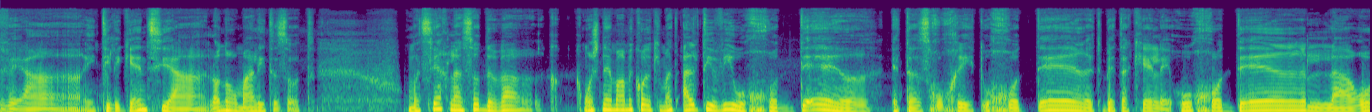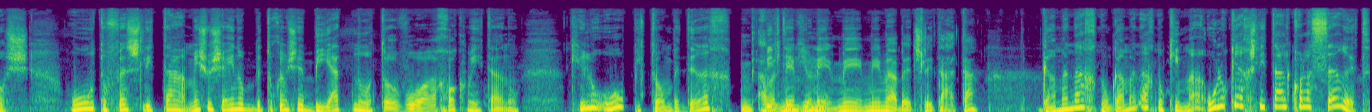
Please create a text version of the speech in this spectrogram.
והאינטליגנציה הלא נורמלית הזאת, הוא מצליח לעשות דבר כמו שנאמר מקודם כמעט על טבעי הוא חודר את הזכוכית הוא חודר את בית הכלא הוא חודר לראש הוא תופס שליטה מישהו שהיינו בטוחים שבייתנו אותו והוא רחוק מאיתנו כאילו הוא פתאום בדרך בלתי הגיונית. מי, מי, מי מאבד שליטה אתה? גם אנחנו גם אנחנו כי מה הוא לוקח שליטה על כל הסרט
